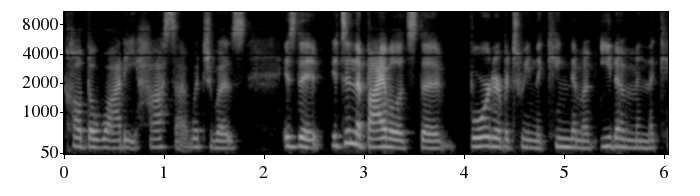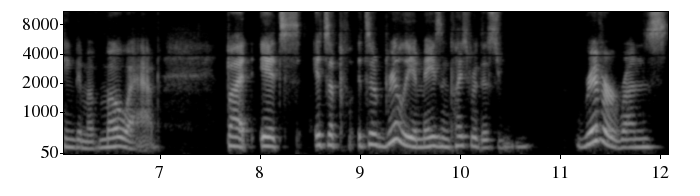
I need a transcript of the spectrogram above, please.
called the wadi hassa which was is the it's in the bible it's the border between the kingdom of edom and the kingdom of moab. But it's it's a it's a really amazing place where this river runs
